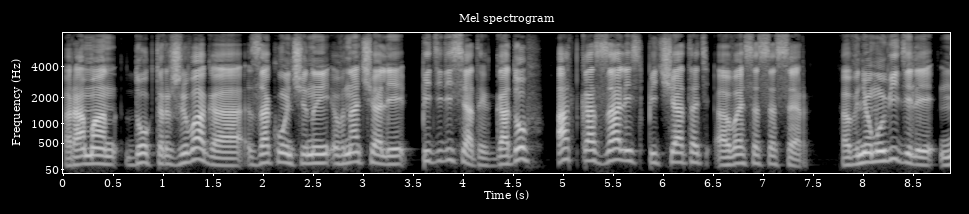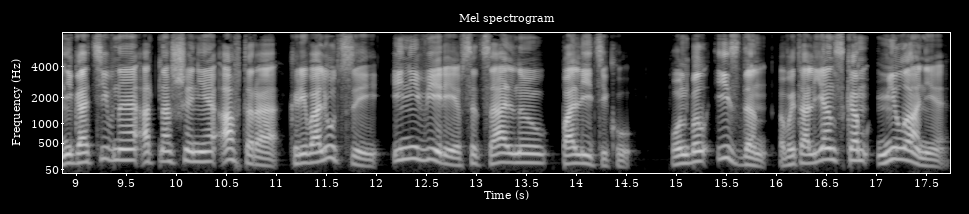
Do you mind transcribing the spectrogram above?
Роман «Доктор Живаго», законченный в начале 50-х годов, отказались печатать в СССР. В нем увидели негативное отношение автора к революции и неверие в социальную политику. Он был издан в итальянском Милане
